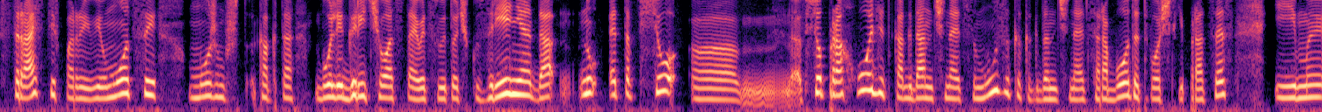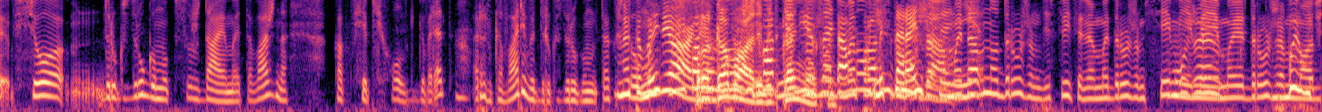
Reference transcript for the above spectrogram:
страсти, в порыве эмоций, можем как-то более горячо отстаивать свою точку зрения, да, ну, это все, все проходит, когда начинается музыка, когда начинается работа, творческий процесс, и мы все друг с другом обсуждаем, это важно, как все психологи говорят, разговаривать друг с другом, так Ну, что это мы... Проговаривать, конечно. знаете, Давно мы, Мы стараемся дружим. мы не- давно дружим, действительно, мы дружим с семьями, уже мы дружим выучили.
